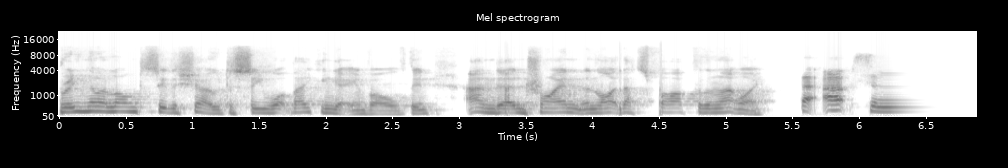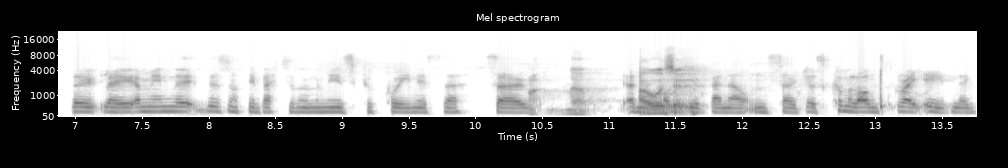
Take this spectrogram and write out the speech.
bring them along to see the show to see what they can get involved in, and and try and, and light that spark for them that way. But absolutely, I mean, there's nothing better than the music of Queen, is there? So, uh, no. and the oh, comedy of Ben Elton. So just come along, great evening.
